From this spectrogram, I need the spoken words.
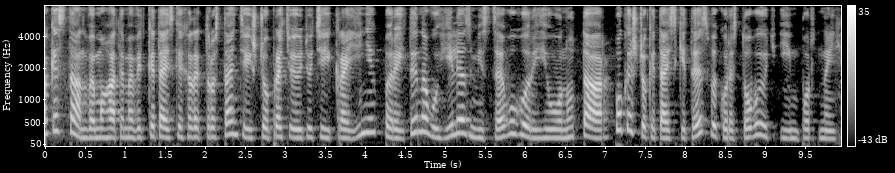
Пакистан вимагатиме від китайських електростанцій, що працюють у цій країні, перейти на вугілля з місцевого регіону ТАР. Поки що китайські ТЕС використовують імпортний.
